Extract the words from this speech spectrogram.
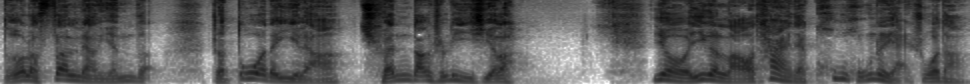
得了三两银子，这多的一两全当是利息了。又有一个老太太哭红着眼说道：“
